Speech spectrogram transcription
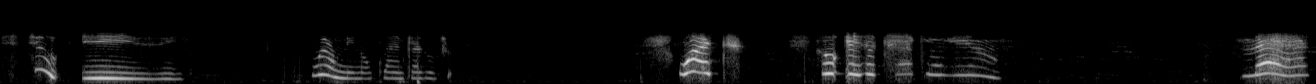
It's too easy. We don't need no clan castle. What? Who is attacking him? Matt?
